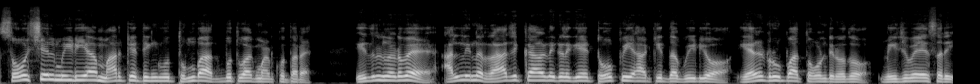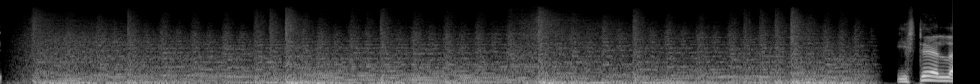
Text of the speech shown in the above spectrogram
ಸೋಷಿಯಲ್ ಮೀಡಿಯಾ ಮಾರ್ಕೆಟಿಂಗು ತುಂಬ ಅದ್ಭುತವಾಗಿ ಮಾಡ್ಕೋತಾರೆ. ಇದ್ರ ನಡುವೆ ಅಲ್ಲಿನ ರಾಜಕಾರಣಿಗಳಿಗೆ ಟೋಪಿ ಹಾಕಿದ್ದ ವಿಡಿಯೋ ಎರಡು ರೂಪಾಯಿ ತಗೊಂಡಿರೋದು ನಿಜವೇ ಸರಿ. ಇಷ್ಟೇ ಅಲ್ಲ,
